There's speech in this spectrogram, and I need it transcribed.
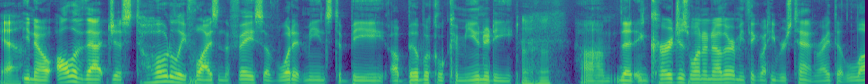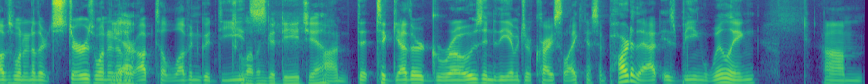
yeah, you know, all of that just totally flies in the face of what it means to be a biblical community Mm-hmm. um, that encourages one another. I mean, think about Hebrews 10, right? That loves one another and stirs one another Yeah. up to love and good deeds. love and good deeds. Yeah, Um, that together grows into the image of Christ likeness. And part of that is being willing um,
